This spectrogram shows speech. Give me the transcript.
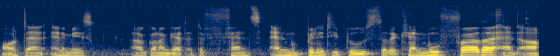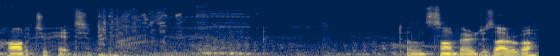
All den enemies are gonna get a defense and mobility boost, so they can move further and are harder to hit. Doesn't sound very desirable.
